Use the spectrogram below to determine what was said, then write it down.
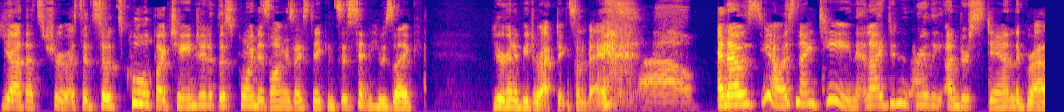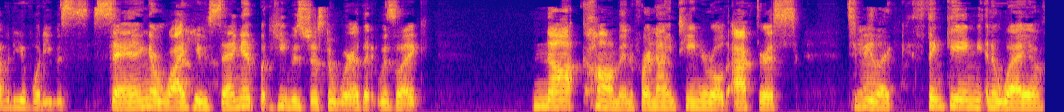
yeah, that's true. I said, so it's cool if I change it at this point as long as I stay consistent. And he was like, you're going to be directing someday. Wow. And I was, you know, I was 19 and I didn't Yeah. really understand the gravity of what he was saying or why he was saying it, but he was just aware that it was like not common for a 19 year old actress to be like thinking in a way of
